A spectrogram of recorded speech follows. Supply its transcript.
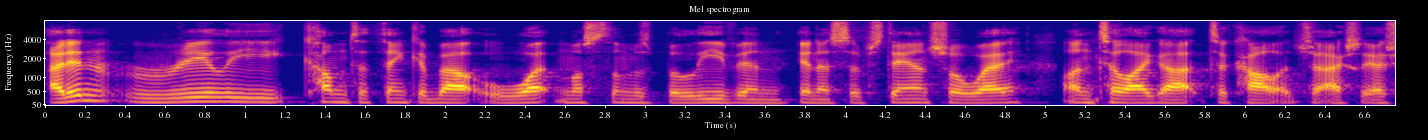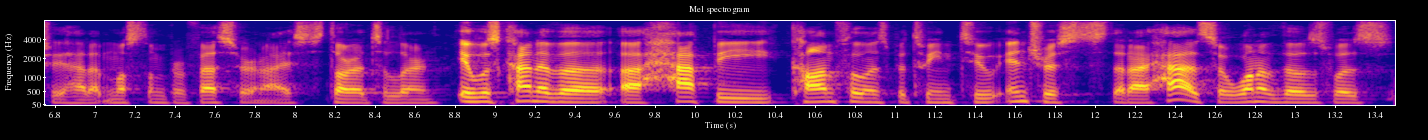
I didn't really come to think about what Muslims believe in in a substantial way until I got to college. I actually, actually had a Muslim professor and I started to learn. It was kind of a, a happy confluence between two interests that I had. So one of those was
